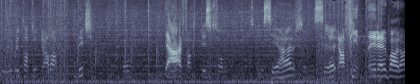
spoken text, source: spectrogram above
Du blir tatt ut. Ja da. Ditch. Og det er faktisk sånn Skal vi se her, som vi ser Ja, finner eh, bare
